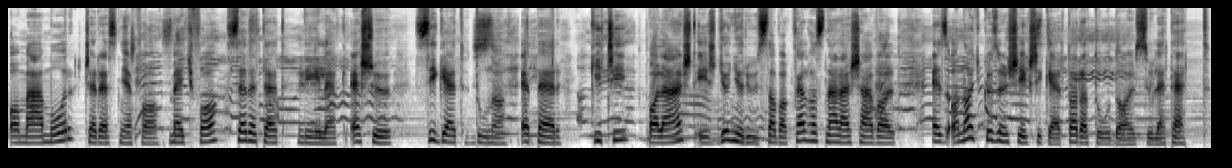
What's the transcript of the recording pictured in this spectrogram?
A mámor, cseresznyefa, megyfa, szeretet, lélek, eső, sziget, Duna, eper, kicsi, palást és gyönyörű szavak felhasználásával ez a nagy közönség siker tarató dal született.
